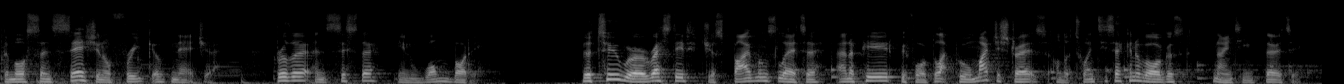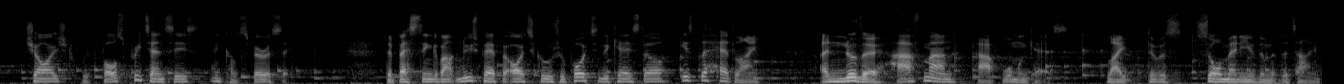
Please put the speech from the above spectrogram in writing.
the most sensational freak of nature, brother and sister in one body. The two were arrested just five months later and appeared before Blackpool magistrates on the 22nd of August 1930, charged with false pretences and conspiracy. The best thing about newspaper articles reporting the case though is the headline, another half man, half woman case. Like there was so many of them at the time.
